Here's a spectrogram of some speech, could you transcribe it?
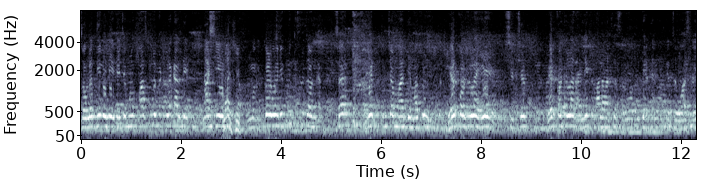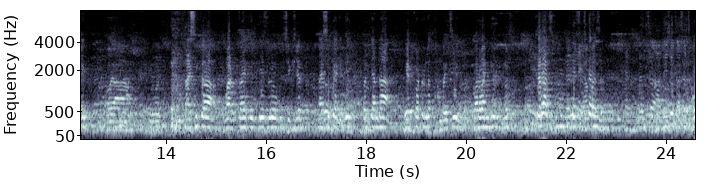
सवलत दिलेली आहे त्याच्यामुळे पाच किलोमीटरला होते नाशिक मग कळवण तिकडून जाऊन का सर हे तुमच्या माध्यमातून हेडक्वार्टरला हे शिक्षक हेडक्वार्टरला राहिले तर मला वाटतं सर्व विद्यार्थ्यांना त्याचं वास राहील. अं, तासिका वाढता येतील तेच शिक्षक तासिका घेतील पण त्यांना हेडक्वार्टरला थांबायची परवानगी कराच करा सर त्यांचा आदेशच असाच. हो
